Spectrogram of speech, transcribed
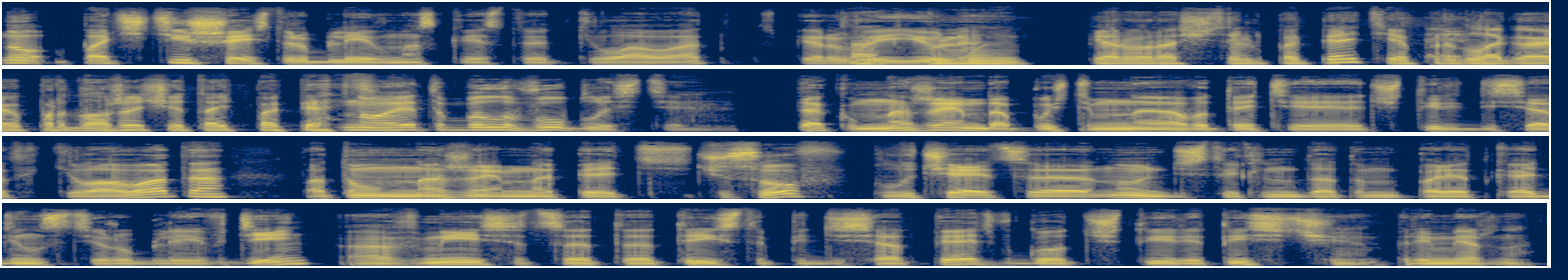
ну, почти 6 рублей в Москве стоит киловатт с 1 так, июля. Мы первый раз считали по 5, я предлагаю продолжать считать по 5. Но это было в области. Так, умножаем, допустим, на вот эти 0,4 киловатта, потом умножаем на 5 часов. Получается, ну, действительно, да, там порядка 11 рублей в день. А в месяц это 355, в год 4000 примерно.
